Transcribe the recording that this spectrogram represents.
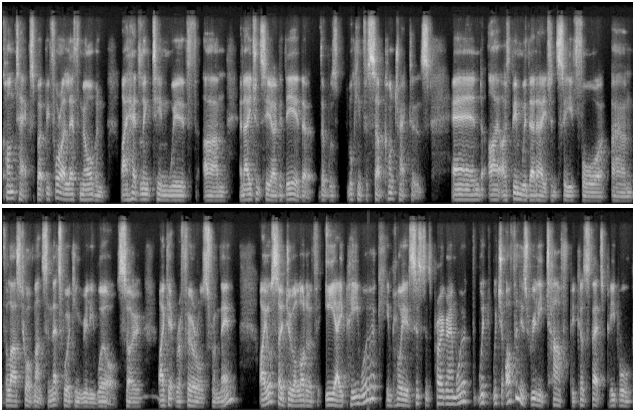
contacts. But before I left Melbourne, I had linked in with um, an agency over there that, that was looking for subcontractors. And I, I've been with that agency for um, the last 12 months, and that's working really well. So I get referrals from them. I also do a lot of EAP work, employee assistance program work, which, which often is really tough because that's people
